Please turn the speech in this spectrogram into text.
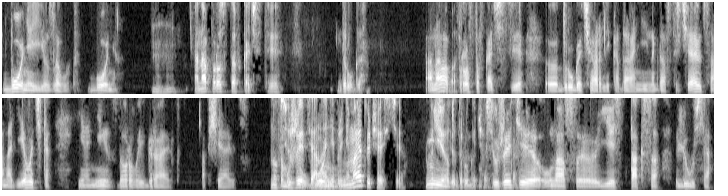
Боня ее зовут. Боня. Угу. Она просто в качестве друга. Она просто в качестве э, друга Чарли, когда они иногда встречаются, она девочка, и они здорово играют, общаются. Но в сюжете она не принимает участие? Нет, друга в сюжете у нас э, есть такса Люся,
